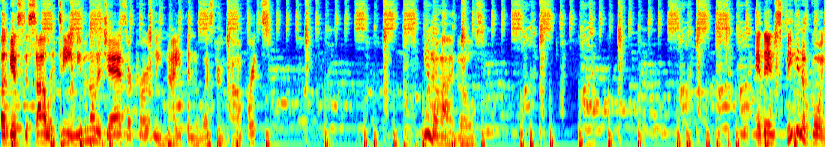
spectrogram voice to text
against a solid team. Even though the Jazz are currently ninth in the Western Conference, you know how it goes. And then speaking of going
